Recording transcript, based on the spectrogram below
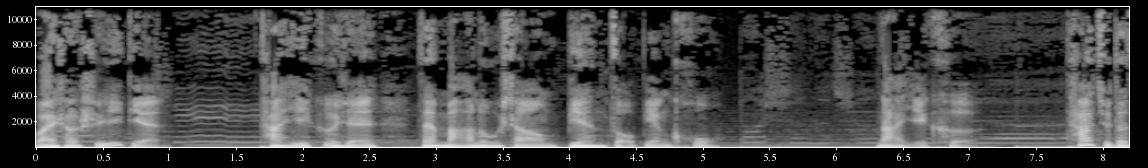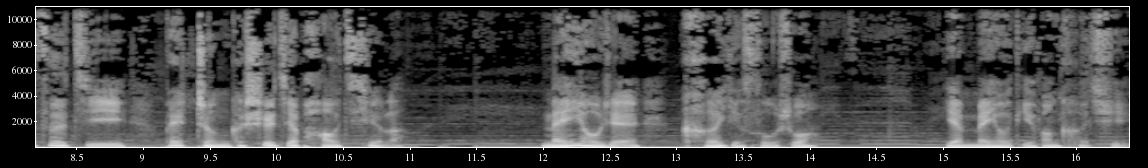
晚上十一点，他一个人在马路上边走边哭。那一刻，她觉得自己被整个世界抛弃了，没有人可以诉说，也没有地方可去。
